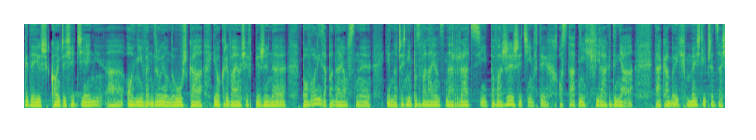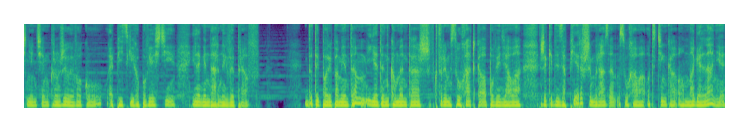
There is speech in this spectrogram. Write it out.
gdy już kończy się dzień, a oni wędrują do łóżka i okrywają się w pierzynę, powoli zapadają w sny, jednocześnie pozwalając narracji towarzyszyć im w tych ostatnich chwilach dnia, tak aby ich myśli przed zaśnięciem krążyły wokół epickich opowieści i legendarnych wypraw. Do tej pory pamiętam jeden komentarz, w którym słuchaczka opowiedziała, że kiedy za pierwszym razem słuchała odcinka o Magellanie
